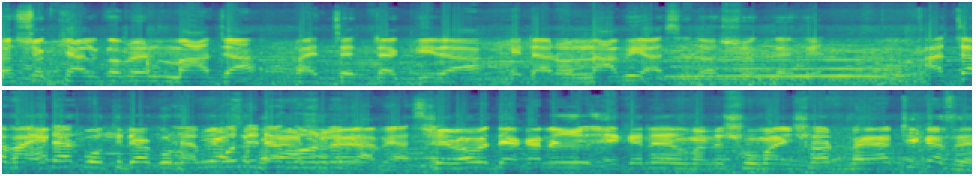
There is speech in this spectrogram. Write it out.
দর্শক খেয়াল করবেন মাজা বাচ্চাটা গিরা এটারও নাভি আছে দর্শক দেখে আচ্ছা ভাই এটা এটা প্রতিটা গরু হ্যাঁ, প্রতিটা গরুর নাভি আছে। সেভাবে দেখানো এখানে মানে সময় শর্ট। ভাইয়া ঠিক আছে?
